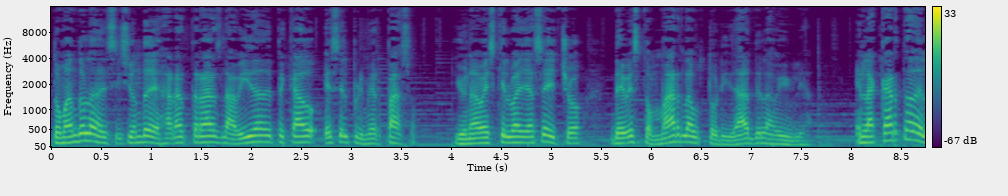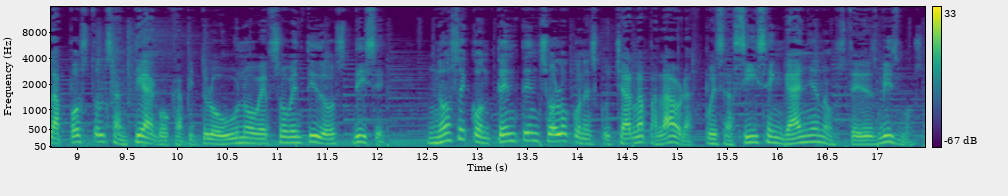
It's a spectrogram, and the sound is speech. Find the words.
tomando la decisión de dejar atrás la vida de pecado es el primer paso. Y una vez que lo hayas hecho, debes tomar la autoridad de la Biblia. En la carta del apóstol Santiago, capítulo 1, verso 22, dice, No se contenten solo con escuchar la palabra, pues así se engañan a ustedes mismos.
